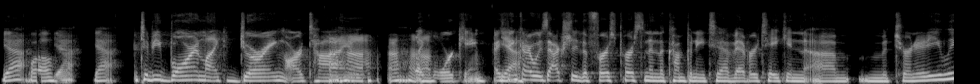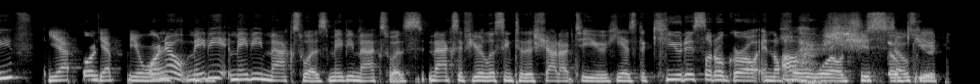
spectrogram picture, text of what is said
Yeah. Well, yeah. Yeah. To be born like during our time, uh-huh, uh-huh. like working. I yeah. think I was actually the first person in the company to have ever taken um, maternity leave. Yep. Or, yep. You were. Or no, maybe, maybe Max was. Maybe Max was. Max, if you're listening to this, shout out to you. He has the cutest little girl in the whole oh, world. She's, she's so, cute. cute.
